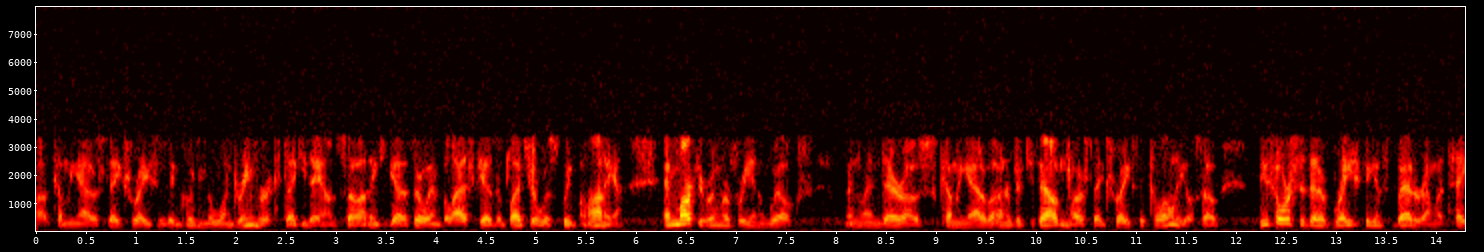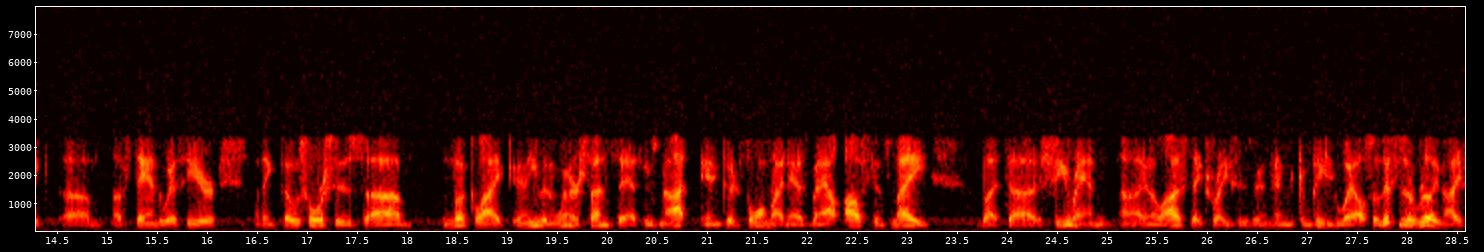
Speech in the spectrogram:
uh, coming out of stakes races, including the one Dreamer at Kentucky Downs. So I think you got to throw in Velasquez and Pletcher with Sweet Melania. And market rumor for Ian Wilkes and Landeros coming out of a $150,000 stakes race at Colonial. So these horses that have raced against better, I'm going to take um, a stand with here. I think those horses um, look like, and even Winter Sunset, who's not in good form right now, has been out off since May, but uh, she ran uh, in a lot of stakes races and, and competed well. So this is a really nice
